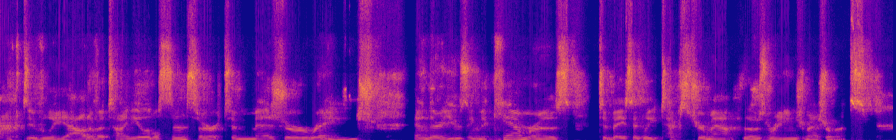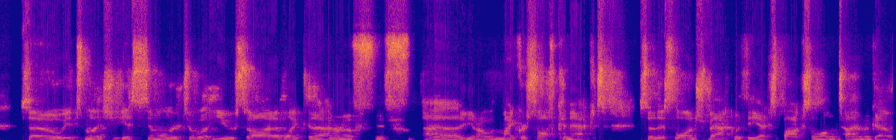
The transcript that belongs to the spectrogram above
actively out of a tiny little sensor to measure range, and they're using the cameras to basically texture map those range measurements. So it's much it's similar to what you saw out of like uh, I don't know if, if uh, you know Microsoft Kinect. So this launched back with the Xbox a long time ago.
